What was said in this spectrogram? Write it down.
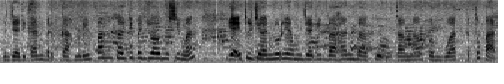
menjadikan berkah melimpah bagi penjual musiman, yaitu janur yang menjadi bahan baku utama pembuat ketupat.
